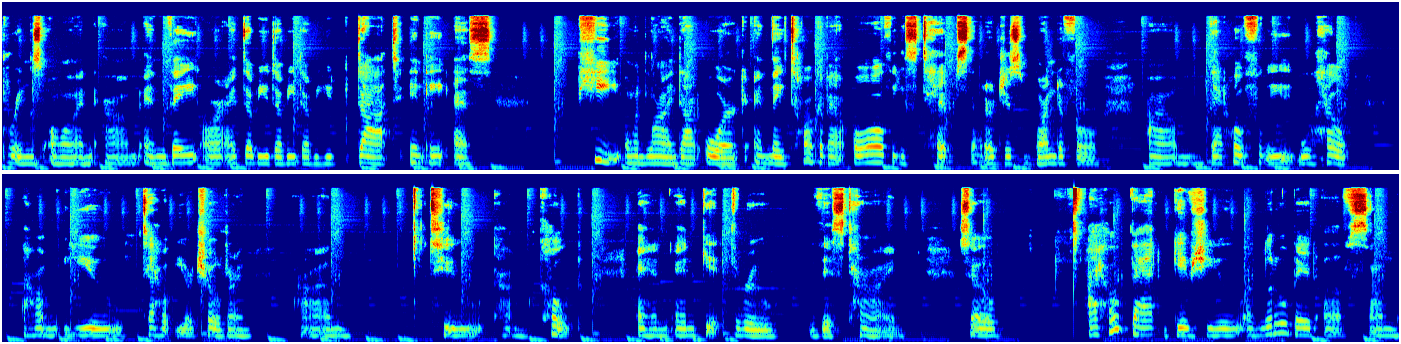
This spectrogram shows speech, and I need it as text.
brings on, um, and they are at www.nasponline.org, and they talk about all these tips that are just wonderful um, that hopefully will help um, you to help your children um, to um, cope and and get through this time. So I hope that gives you a little bit of some,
